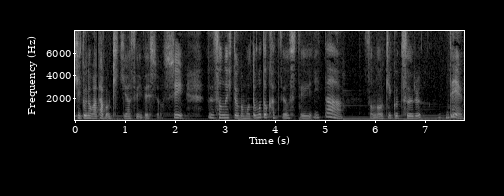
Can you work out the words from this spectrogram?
聞くのが多分聞きやすいでしょうしその人がもともと活用していたその聞くツールで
